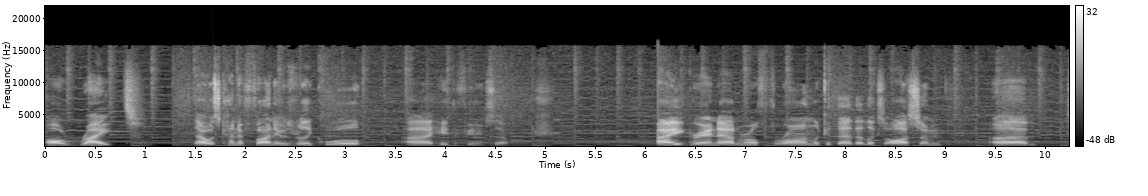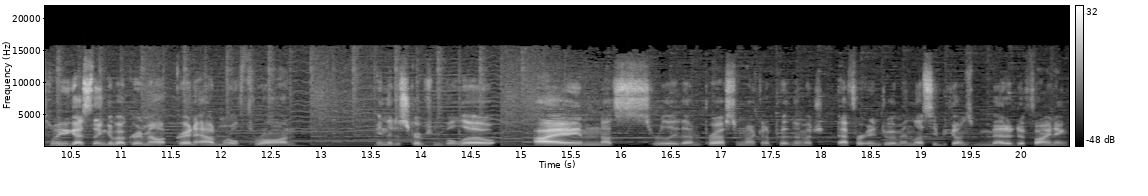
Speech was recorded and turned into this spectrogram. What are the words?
All right. That was kind of fun. It was really cool. Uh, I hate the Phoenix, though. Hi, Grand Admiral Thrawn. Look at that. That looks awesome. Uh, tell me what you guys think about Grand, Grand Admiral Thrawn in the description below. I'm not really that impressed. I'm not going to put that much effort into him unless he becomes meta-defining.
